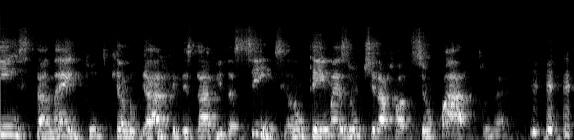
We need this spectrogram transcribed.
Insta, né? Em tudo que é lugar feliz da vida. Sim, você não tem mais um tirar foto do seu quarto, né?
